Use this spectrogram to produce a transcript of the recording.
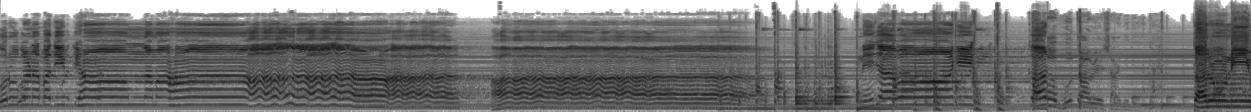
ಗುರುಗಣಪತಿಭ್ಯಾಂ ನಮಃ ತರುಣಿಮಣಿಯಾಗಿ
